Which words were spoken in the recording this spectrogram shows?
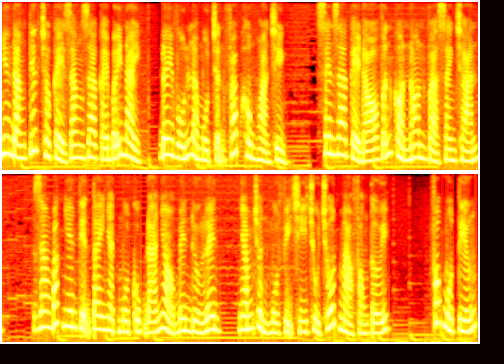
Nhưng đáng tiếc cho kẻ răng ra cái bẫy này, đây vốn là một trận pháp không hoàn chỉnh. Xem ra kẻ đó vẫn còn non và xanh chán. Giang Bắc Nhiên tiện tay nhặt một cục đá nhỏ bên đường lên, nhắm chuẩn một vị trí chủ chốt mà phóng tới. Phốc một tiếng,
